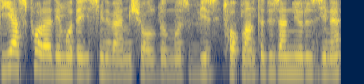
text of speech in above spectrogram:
Diaspora Demode ismini vermiş olduğumuz bir toplantı düzenliyoruz yine.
